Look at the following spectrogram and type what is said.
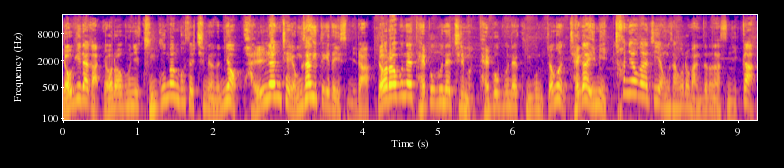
여기다가 여러분이 궁금한 것을 치면은요, 관련 제 영상이 뜨게 되어 있습니다. 여러분의 대부분의 질문, 대부분의 궁금증은 제가 이미 천여 가지 영상으로 만들어 놨으니까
